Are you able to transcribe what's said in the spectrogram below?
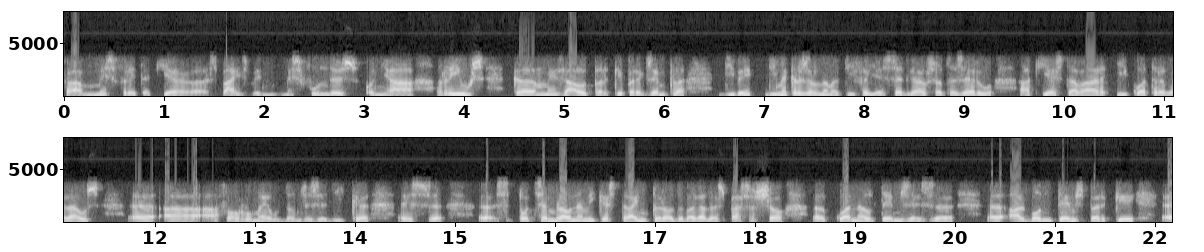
fa més fred aquí a espais ben, més fundes on hi ha rius que més alt perquè, per exemple, dimecres al matí feia 7 graus sota zero aquí a Estavar i 4 graus eh, a, a Fort Romeu. Doncs és a dir que és, eh, pot semblar una mica estrany, però de vegades passa això eh, quan el temps és eh, al bon temps perquè eh,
